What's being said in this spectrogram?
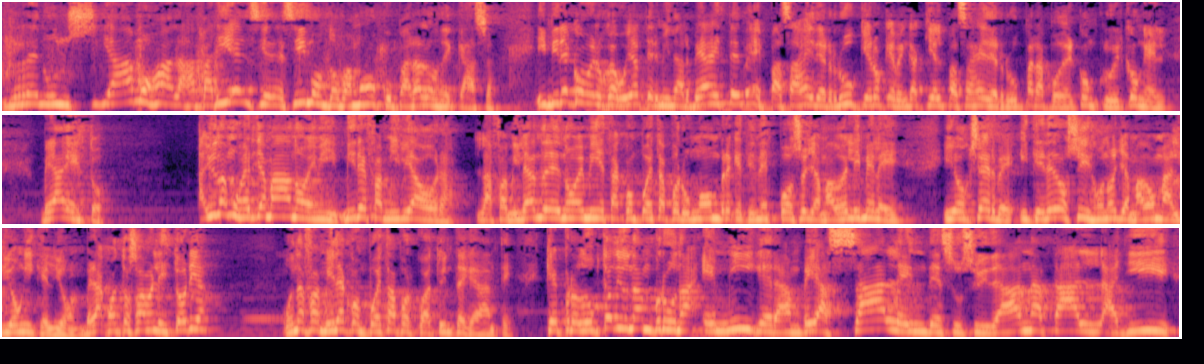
renunciamos a las apariencias y decimos nos vamos a ocupar a los de casa. Y mire con lo que voy a terminar. Vea este pasaje de Ru. Quiero que venga aquí el pasaje de Ru para poder concluir con él. Vea esto. Hay una mujer llamada Noemí. Mire familia ahora. La familia de Noemí está compuesta por un hombre que tiene esposo llamado Elimelech. Y observe, y tiene dos hijos, uno llamado Malión y Kelión. ¿Verdad cuántos saben la historia? Una familia compuesta por cuatro integrantes, que producto de una hambruna emigran, vea, salen de su ciudad natal allí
